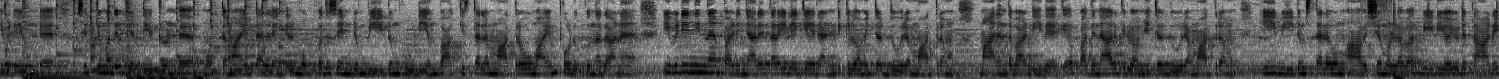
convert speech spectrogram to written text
ഇവിടെയുണ്ട്. ചുറ്റുമതിൽ കെട്ടിയിട്ടുണ്ട്. മൊത്തമായിട്ടല്ലെങ്കിൽ മുപ്പത് സെന്റും വീടും കൂടിയും ബാക്കി സ്ഥലം മാത്രവുമായും കൊടുക്കുന്നതാണ് ഇവിടെ നിന്ന് പടിഞ്ഞാറേത്തറയിലേക്ക് രണ്ട് കിലോമീറ്റർ ദൂരം മാത്രം. മാനന്തവാടിയിലേക്ക് പതിനാറ് കിലോമീറ്റർ ദൂരം മാത്രം. ഈ വീടും സ്ഥലവും ആവശ്യമുള്ളവർ വീഡിയോയുടെ താഴെ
